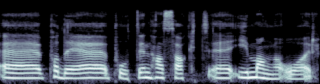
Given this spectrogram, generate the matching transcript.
eh, på det Putin har sagt i mange år.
